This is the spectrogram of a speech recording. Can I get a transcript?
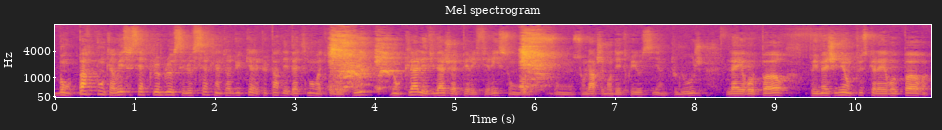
Bon, par contre, là, vous voyez, ce cercle bleu, c'est le cercle à l'intérieur duquel la plupart des bâtiments vont être détruits. Donc là, les villages de la périphérie sont, largement détruits aussi. Hein. Toulouse, l'aéroport. On peut imaginer en plus qu'à l'aéroport,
